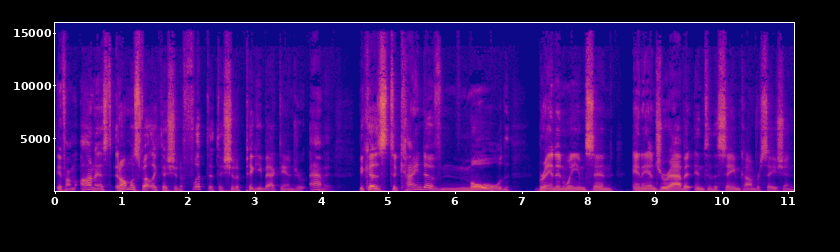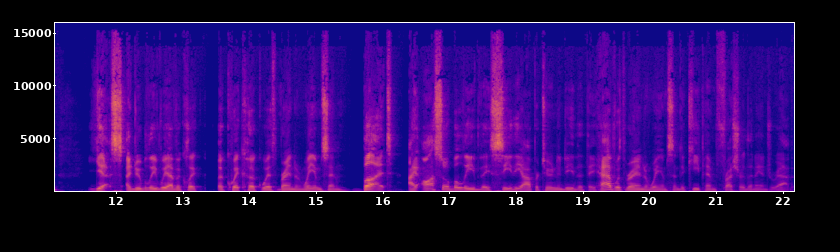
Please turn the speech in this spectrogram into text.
if I'm honest, it almost felt like they should have flipped it. They should have piggybacked Andrew Abbott. Because to kind of mold Brandon Williamson and Andrew Abbott into the same conversation, yes, I do believe we have a quick a quick hook with Brandon Williamson, but I also believe they see the opportunity that they have with Brandon Williamson to keep him fresher than Andrew Abbott.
